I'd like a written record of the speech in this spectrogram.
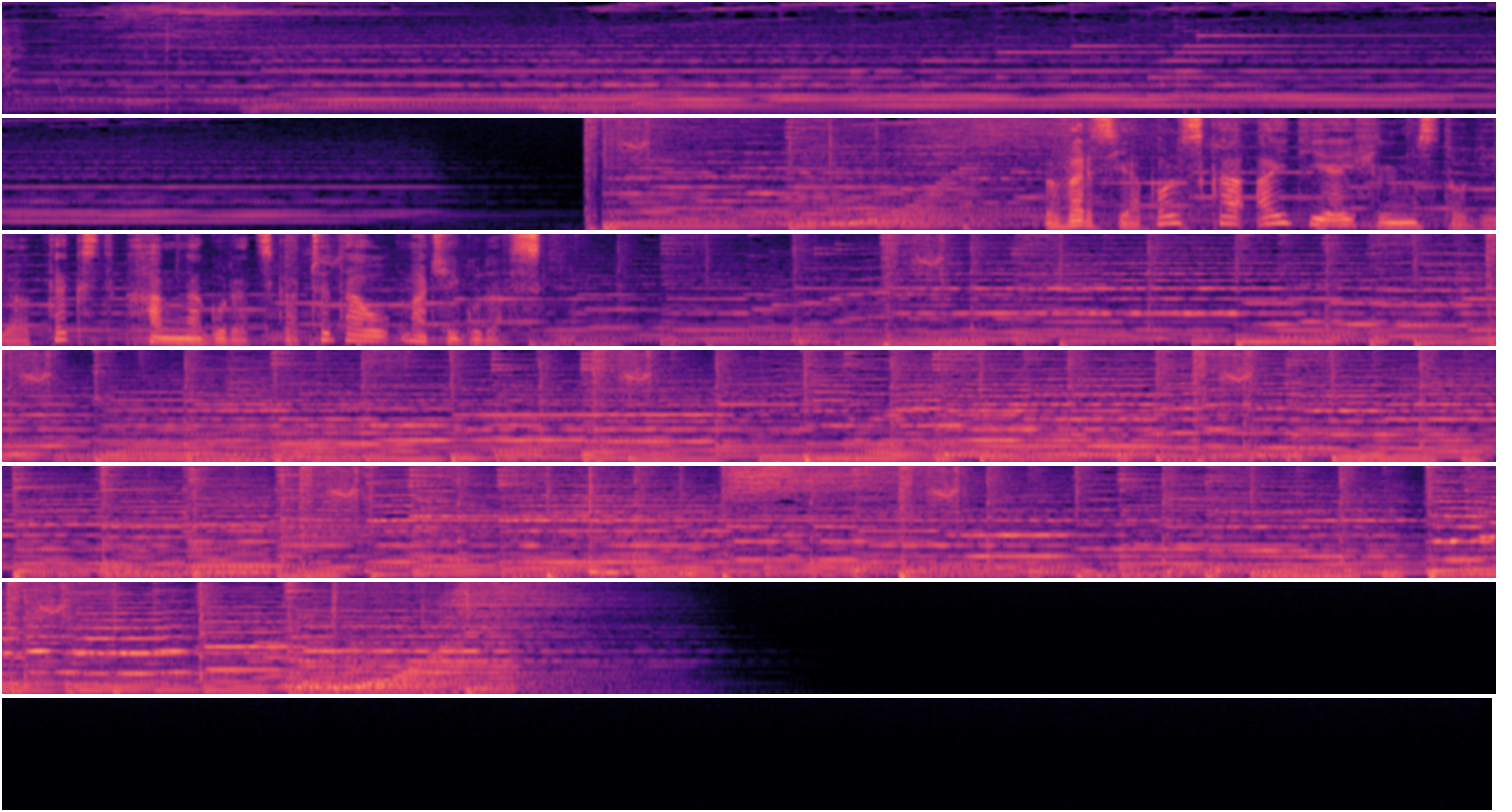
Wersja polska ITA Film Studio. Tekst Hanna Górecka. Czytał Maciej Gudowski.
